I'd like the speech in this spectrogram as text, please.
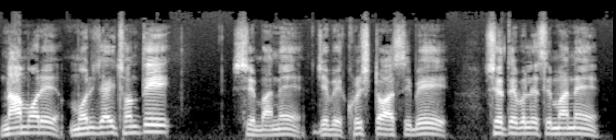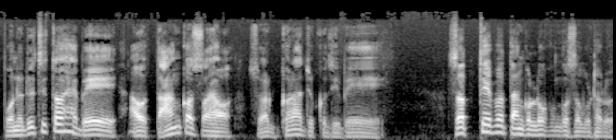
ନାମରେ ମରିଯାଇଛନ୍ତି ସେମାନେ ଯେବେ ଖ୍ରୀଷ୍ଟ ଆସିବେ ସେତେବେଳେ ସେମାନେ ପୁନରୁଦ୍ଧିତ ହେବେ ଆଉ ତାଙ୍କ ସହ ସ୍ୱର୍ଗରାଜକୁ ଯିବେ। ସତ୍ୟବ ତାଙ୍କ ଲୋକଙ୍କ ସବୁଠାରୁ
